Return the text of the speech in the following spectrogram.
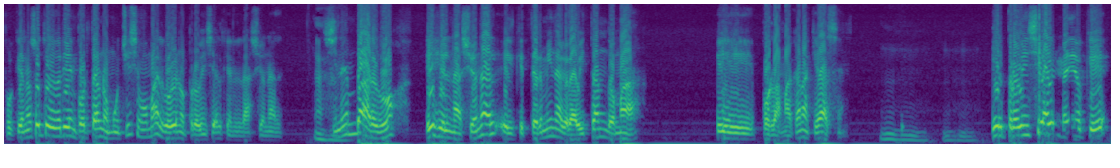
porque a nosotros debería importarnos muchísimo más el gobierno provincial que el nacional. Sin embargo, es el nacional el que termina gravitando más eh, por las macanas que hacen. Y el provincial medio que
